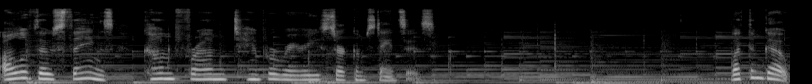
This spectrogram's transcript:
all of those things come from temporary circumstances. Let them go.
